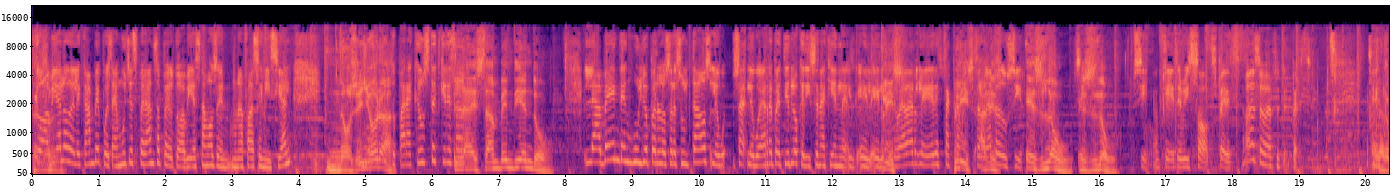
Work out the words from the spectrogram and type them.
todavía perdóname. lo del Lecambe, pues hay mucha esperanza, pero todavía estamos en una fase inicial. No, señora. ¿Para qué usted quiere saber? La están vendiendo. La venden, Julio, pero los resultados, le, voy- o sea, le voy a repetir lo que dicen aquí en el, el- el- Please. le voy a dar leer exactamente, Please, se lo voy a traducir. Slow, slow. Sí, ok, the results, espérese. Ah, espérese. Claro,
